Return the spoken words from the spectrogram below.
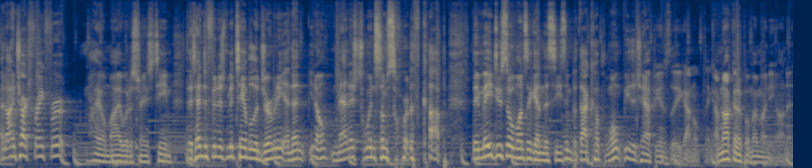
And Eintracht Frankfurt, my oh my, what a strange team. They tend to finish mid-table in Germany and then, you know, manage to win some sort of cup. They may do so once again this season, but that cup won't be the Champions League, I don't think. I'm not going to put my money on it.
